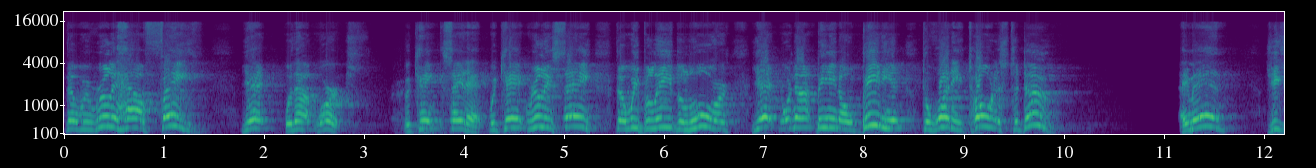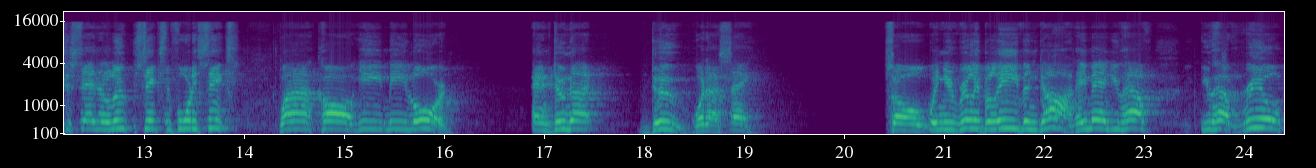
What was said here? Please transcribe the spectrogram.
that we really have faith yet without works. We can't say that. We can't really say that we believe the Lord, yet we're not being obedient to what He told us to do. Amen. Jesus said in Luke 6 and 46, Why call ye me Lord, and do not do what I say? So when you really believe in God, amen, you have you have real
